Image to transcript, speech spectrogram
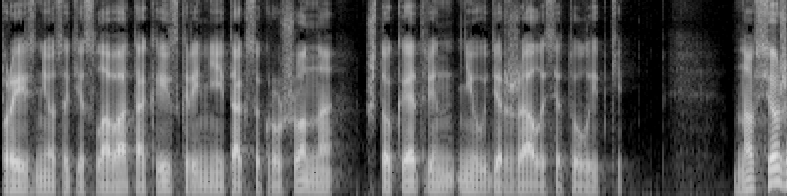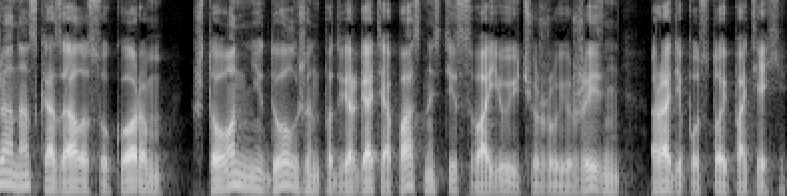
произнес эти слова так искренне и так сокрушенно, что Кэтрин не удержалась от улыбки. Но все же она сказала с укором, что он не должен подвергать опасности свою и чужую жизнь ради пустой потехи.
